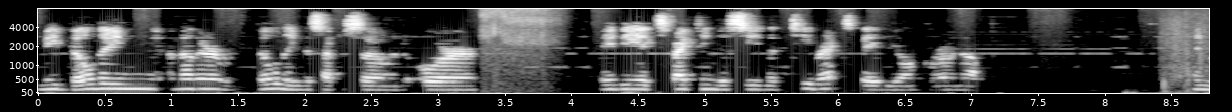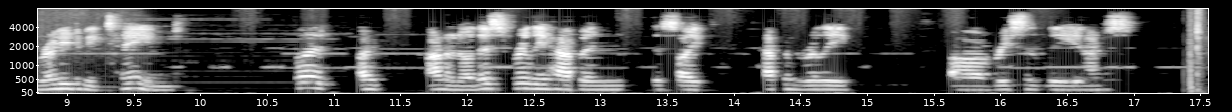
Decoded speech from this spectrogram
me building another building this episode, or maybe expecting to see the T-Rex baby all grown up and ready to be tamed. But I, I don't know. This really happened. This like happened really uh, recently, and I just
